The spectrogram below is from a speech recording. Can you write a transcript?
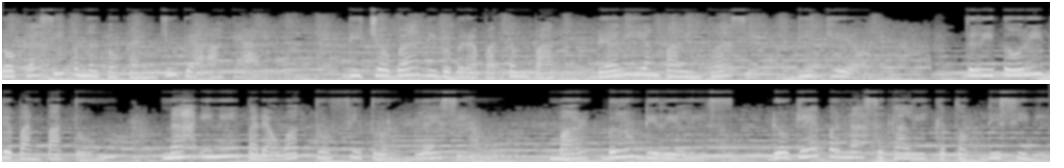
Lokasi pengetokan juga akan dicoba di beberapa tempat dari yang paling klasik Guild. Teritori depan patung, nah ini pada waktu fitur Blazing. Mark belum dirilis, Doge pernah sekali ketok di sini.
